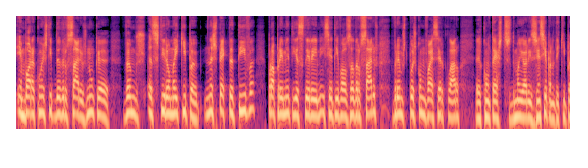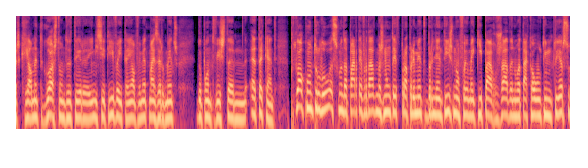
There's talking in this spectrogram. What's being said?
Embora com este tipo de adversários nunca vamos assistir a uma equipa na expectativa, propriamente e aceder a iniciativa aos adversários, veremos depois como vai ser, claro, uh, com testes de maior exigência perante equipas que realmente gostam de ter iniciativa e têm, obviamente, mais argumentos do ponto de vista um, atacante. Portugal controlou a segunda parte, é verdade, mas não teve propriamente brilhantismo, não foi uma equipa arrojada no ataque ao último terço,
